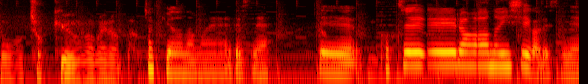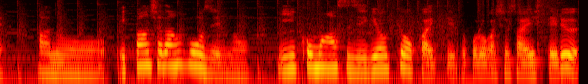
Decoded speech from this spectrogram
もう直球の名前なんだ。直球の名前ですね。で、こちらの EC がですね、あの、一般社団法人の e コマース事業協会っていうところが主催している、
